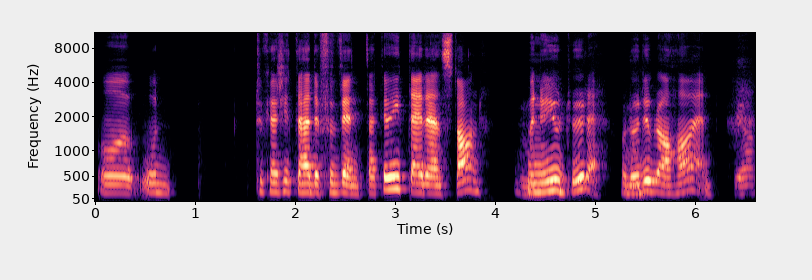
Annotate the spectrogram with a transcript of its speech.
Och, och du kanske inte hade förväntat dig att hitta i den stan. Mm. Men nu gjorde du det och då är det bra att ha en Ja.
